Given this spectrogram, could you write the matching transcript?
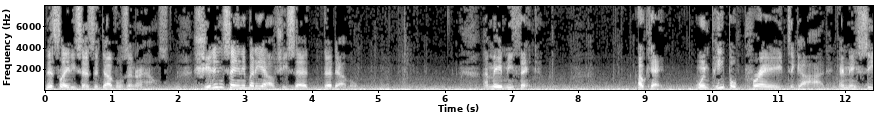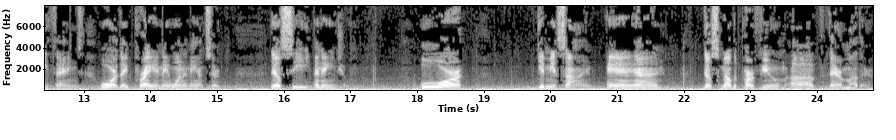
This lady says the devil's in her house. She didn't say anybody else. She said the devil. That made me think. Okay, when people pray to God and they see things, or they pray and they want an answer, they'll see an angel. Or give me a sign, and they'll smell the perfume of their mother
